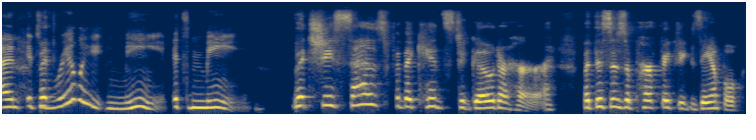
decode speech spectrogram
And it's But- really mean. It's mean. But she says for the kids to go to her. But this is a perfect example.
